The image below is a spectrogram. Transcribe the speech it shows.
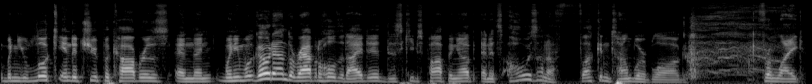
when you look into chupacabras and then when you go down the rabbit hole that I did, this keeps popping up and it's always on a fucking Tumblr blog from like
